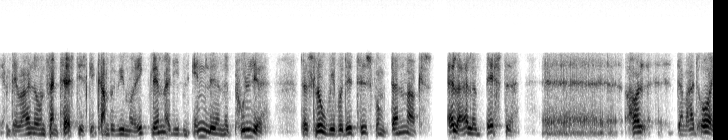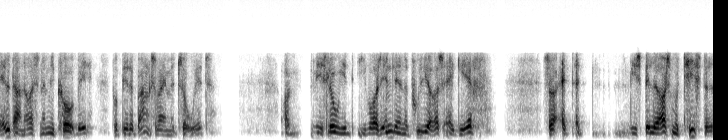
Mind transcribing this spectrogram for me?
Jamen, det var nogle fantastiske kampe. Vi må ikke glemme, at i den indledende pulje, der slog vi på det tidspunkt Danmarks aller, aller bedste øh, hold. Der var et år ældre end os, nemlig KB, på Peter Bangsvej med 2-1. Og vi slog i, i vores indledende pulje også AGF. Så at, at vi spillede også mod Tisted,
